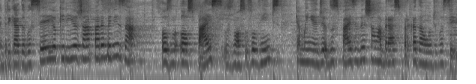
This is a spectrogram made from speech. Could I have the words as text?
Obrigada a você e eu queria já parabenizar os, os pais, os nossos ouvintes, que amanhã é dia dos pais e deixar um abraço para cada um de vocês.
